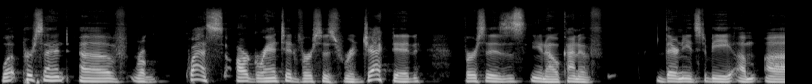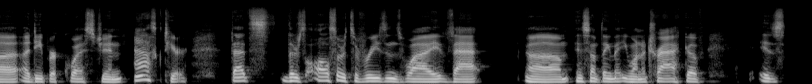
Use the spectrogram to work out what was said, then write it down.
What percent of requests are granted versus rejected versus you know kind of there needs to be a, um, a, a deeper question asked here that's there's all sorts of reasons why that um, is something that you want to track of is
